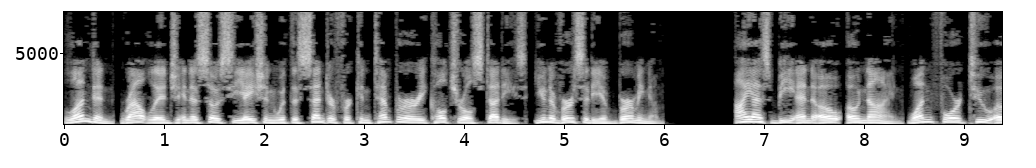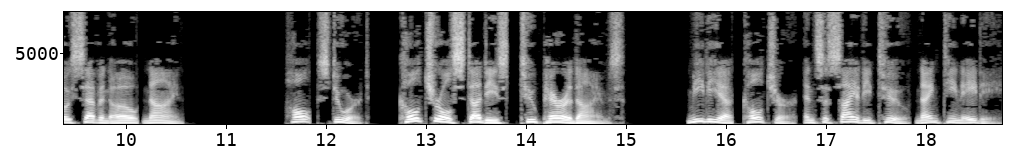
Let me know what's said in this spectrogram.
London, Routledge in association with the Centre for Contemporary Cultural Studies, University of Birmingham. ISBN 0-09-142070-9. Hall, Stuart. Cultural Studies, Two Paradigms. Media, Culture, and Society 2 1980.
